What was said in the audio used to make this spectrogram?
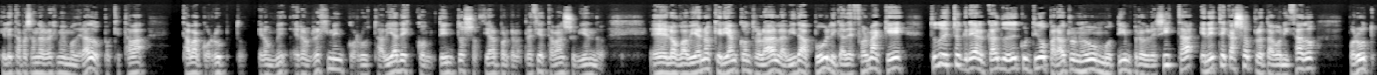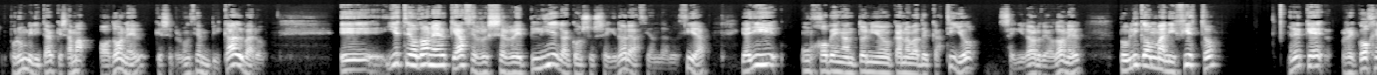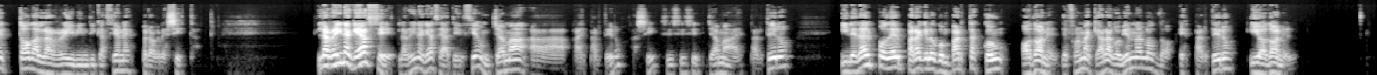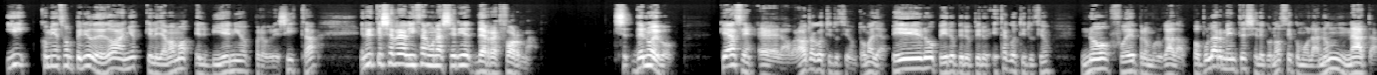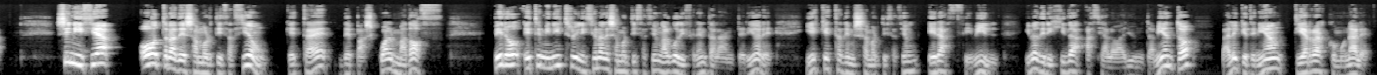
¿Qué le está pasando al régimen moderado? Pues que estaba, estaba corrupto, era un régimen corrupto, había descontento social porque los precios estaban subiendo. Eh, los gobiernos querían controlar la vida pública, de forma que todo esto crea el caldo de cultivo para otro nuevo motín progresista, en este caso protagonizado por, un militar que se llama O'Donnell, que se pronuncia en Vicálvaro. Eh, y este O'Donnell, ¿qué hace? Se repliega con sus seguidores hacia Andalucía y allí un joven Antonio Cánovas del Castillo, seguidor de O'Donnell, publica un manifiesto en el que recoge todas las reivindicaciones progresistas. La reina que hace, la reina que hace, atención, llama a, a, Espartero, así, sí, sí, sí, llama a Espartero y le da el poder para que lo comparta con O'Donnell, de forma que ahora gobiernan los dos, Espartero y O'Donnell. Y comienza un periodo de dos años que le llamamos el bienio progresista, en el que se realizan una serie de reformas. De nuevo, ¿qué hacen? Elaborar otra constitución, toma ya. Pero, pero, pero, pero, esta constitución no fue promulgada. Popularmente se le conoce como la non nata. Se inicia otra desamortización, que esta es de Pascual Madoz. Pero este ministro inició una desamortización algo diferente a las anteriores, y es que esta desamortización era civil, iba dirigida hacia los ayuntamientos, ¿vale? Que tenían tierras comunales.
